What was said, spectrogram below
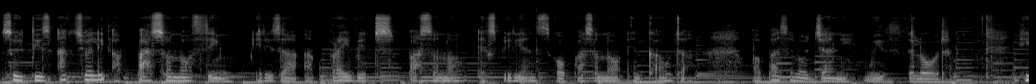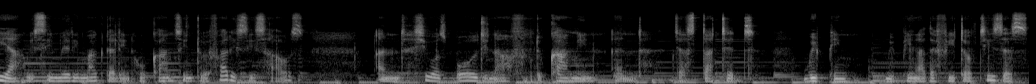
So it is actually a personal thing. It is a, a, private, personal experience or personal encounter or personal journey with the Lord. Here we see Mary Magdalene who comes into a Pharisee's house and she was bold enough to come in and just started weeping, weeping at the feet of Jesus.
